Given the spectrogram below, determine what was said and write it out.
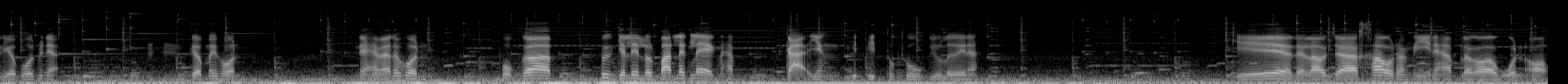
เลี้ยวพ้นไหมเนี่ย เกือบไม่พ้น เนี่ยเห็นไหมทุกคน ผมก็เพิ่งจะเล่นรถบัสแรก ๆ นะครับ กะยังผิดผิดถูกๆ อยู่เลยนะโอเคเดี๋ยวเราจะเข้าทางนี้นะครับ แล้วก็วนออก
